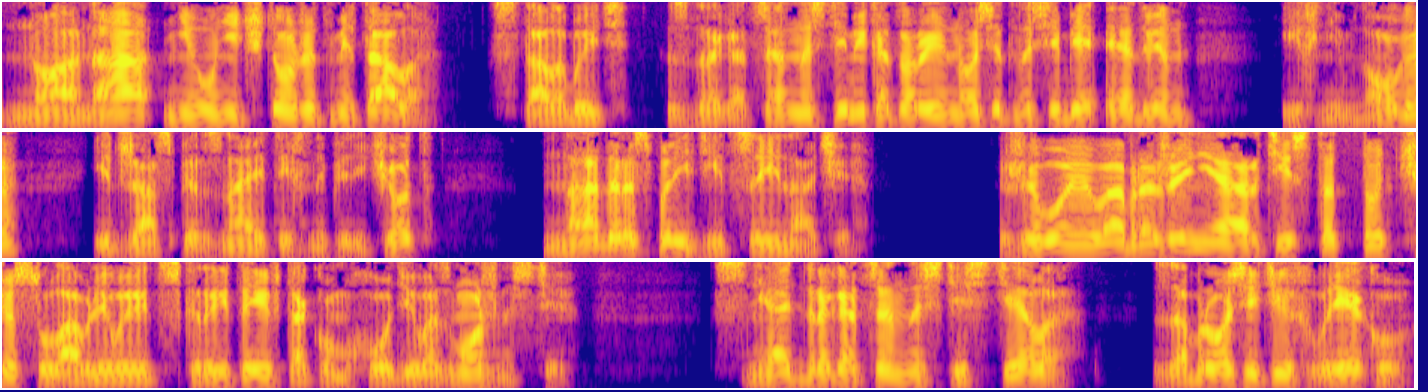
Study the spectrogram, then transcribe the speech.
Но она не уничтожит металла, стало быть, с драгоценностями, которые носит на себе Эдвин, их немного, и Джаспер знает их наперечет, надо распорядиться иначе. Живое воображение артиста тотчас улавливает скрытые в таком ходе возможности. Снять драгоценности с тела, забросить их в реку,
